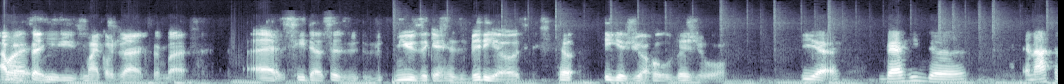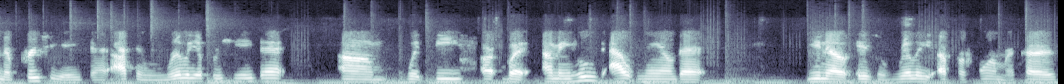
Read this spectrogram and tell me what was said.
I wouldn't say he's Michael Jackson, but as he does his music and his videos, he he gives you a whole visual. Yeah, that he does, and I can appreciate that. I can really appreciate that. Um, with these, uh, but I mean, who's out now that you know is really a performer? Because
